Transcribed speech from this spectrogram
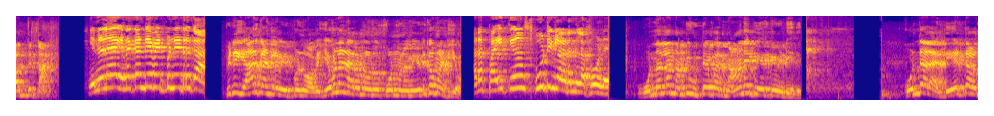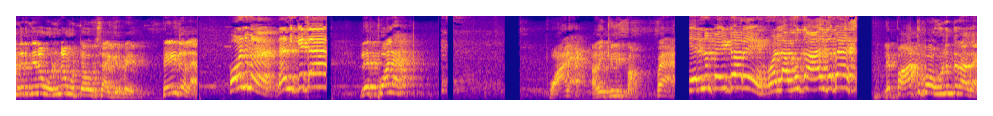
வந்துட்டான். என்னடா எனக்காண்டியே வெயிட் பண்ணிட்டு இருக்கா? பின்ன யார் கண்டில வெயிட் பண்ணுவா? அவ எவ்வளவு நேரம் ஃபோன் பண்ண எடுக்க மாட்டியோ? அட பைத்தியம் ஸ்கூட்டில நடந்தல போனு உன்னெல்லாம் நம்பி விட்டே பாரு நானே போயிருக்க வேண்டியது. கொண்டால லேட்டா வந்திருந்தீங்கன்னா ஒன்னா முட்டை வப்ஸ் ஆக்கிருப்பேன் பெய்தோல போல. போல. அவன் கிழிப்பான். பே. சரி நான் போயிட்டு வரேன் உன் லவ்வுக்கு ஆல் தி பெஸ்ட். லே பாத்து போ உளுந்துராத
